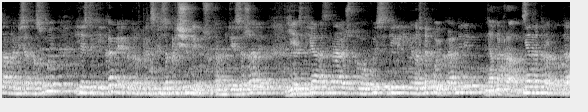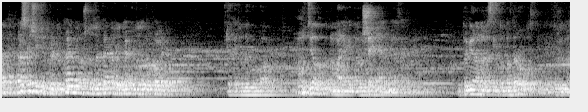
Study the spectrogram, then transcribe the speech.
там на 58 есть такие камеры, которые, в принципе, запрещены, что там людей сажали. Есть. Я знаю, что вы сидели именно в такой камере Неоднократно. неоднократно, да? Расскажите про эту камеру, что за камера и как вы туда попали. Как я туда попал? Ну, сделал какое-то маленькое нарушение, они меня закрыли. Примерно даже с кем-то поздоровался, на.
